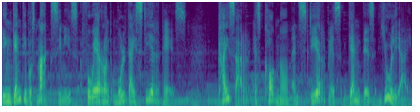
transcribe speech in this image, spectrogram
In gentibus maximis fuerunt multae stirpes. Caesar est cognomen stirpes gentis Iuliae.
